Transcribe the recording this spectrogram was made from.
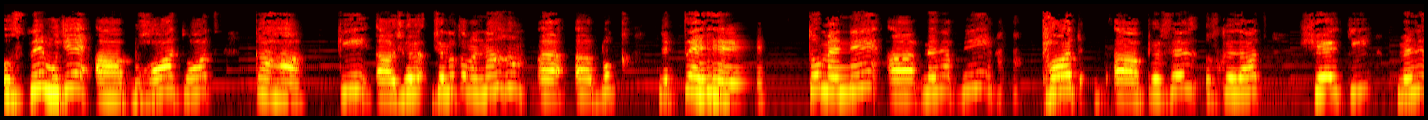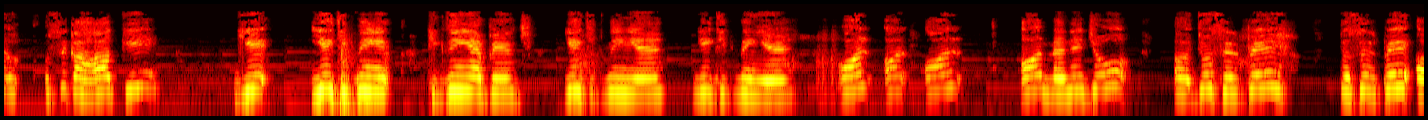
उसने मुझे आ, बहुत बहुत कहा कि चलो तो मन्ना हम आ, बुक लिखते हैं। तो मैंने मैंने अपनी थॉट प्रोसेस उसके साथ शेयर की। मैंने उससे कहा कि ये ये ठीक नहीं है ठीक नहीं है पेज ये ठीक नहीं है ये ठीक नहीं है और और और और मैंने जो जो सिर पे जो सिर पे आ,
